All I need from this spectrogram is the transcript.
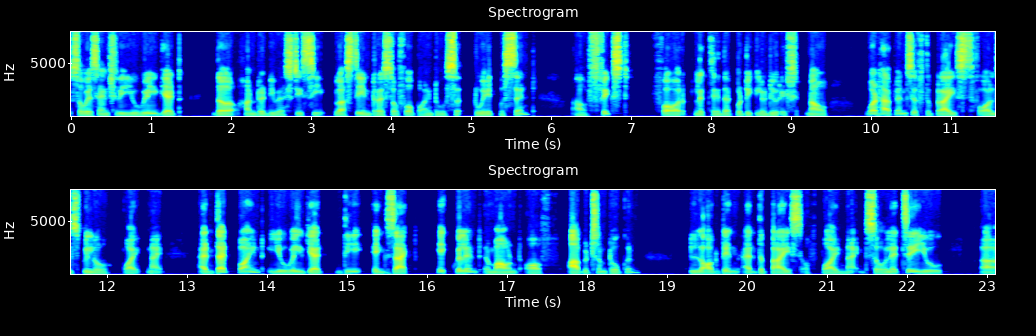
so essentially you will get the 100 USDC plus the interest of 4.28% uh, fixed for let's say that particular duration. Now what happens if the price falls below 0.9 at that point you will get the exact equivalent amount of arbitrum token logged in at the price of 0.9 so let's say you uh,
